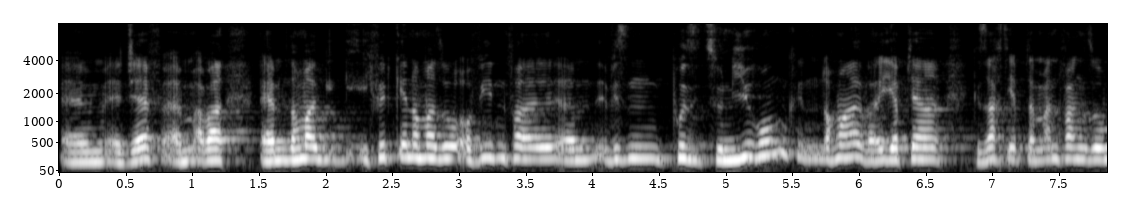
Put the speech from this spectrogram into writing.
ähm, äh, Jeff. Ähm, aber ähm, nochmal, ich würde gerne nochmal so auf jeden Fall ähm, wissen, Positionierung nochmal, weil ihr habt ja gesagt, ihr habt am Anfang so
